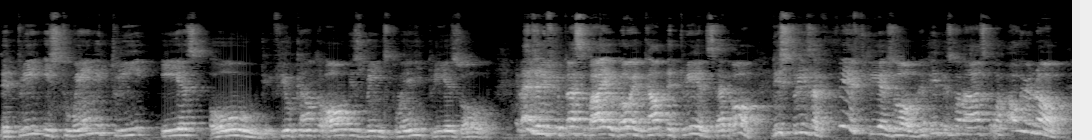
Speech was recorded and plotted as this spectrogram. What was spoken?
The tree is 23 years old. If you count all these rings, 23 years old. Imagine if you pass by, you go and count the tree and said, oh, these trees are 50 years old. The people is going to ask, well, how you know?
